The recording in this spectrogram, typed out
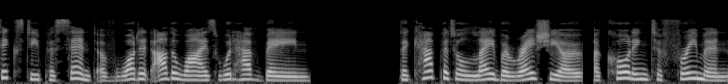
60% of what it otherwise would have been. The capital-labor ratio, according to Freeman,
